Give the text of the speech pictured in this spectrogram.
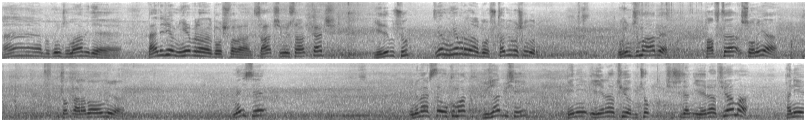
Ha, bugün cuma bir de. Ben de diyorum niye buralar boş falan. Saat şimdi saat kaç? Yedi buçuk. Diyorum niye buralar boş? Tabii boş olur. Bugün cuma abi. Hafta sonu ya. Çok araba olmuyor. Neyse. Üniversite okumak güzel bir şey. Beni ileri atıyor. Birçok kişiden ileri atıyor ama hani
